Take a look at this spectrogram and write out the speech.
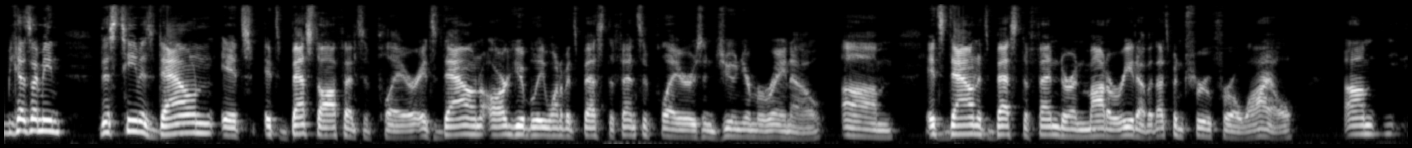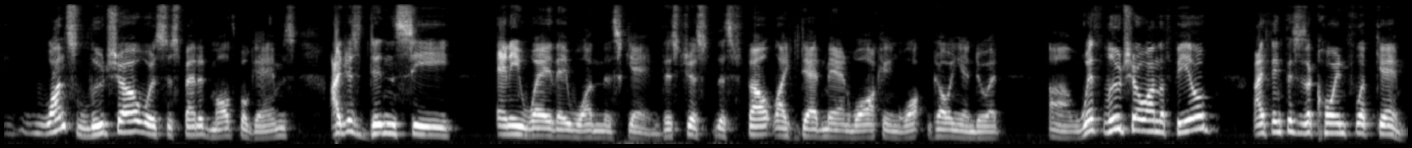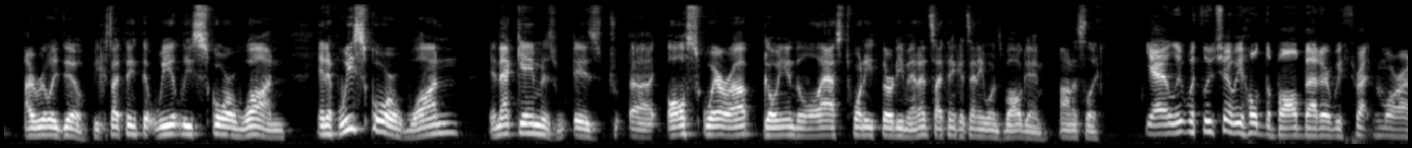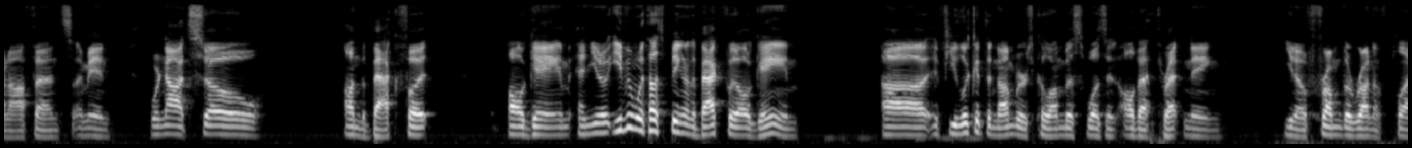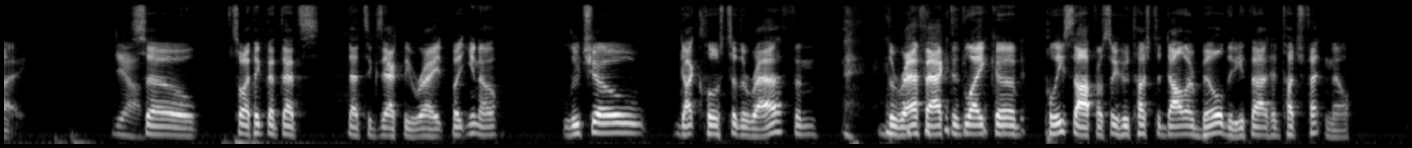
Because I mean, this team is down its its best offensive player. It's down arguably one of its best defensive players in Junior Moreno. Um, it's down its best defender in Matarrita, but that's been true for a while. Um, once Lucho was suspended multiple games, I just didn't see any way they won this game. This just this felt like dead man walking wa- going into it. Um, with Lucho on the field, I think this is a coin flip game. I really do because I think that we at least score one, and if we score one and that game is is uh, all square up going into the last 20, 30 minutes, I think it's anyone's ball game. Honestly, Yeah, with Lucho, we hold the ball better. We threaten more on offense. I mean, we're not so on the back foot all game. And, you know, even with us being on the back foot all game, uh, if you look at the numbers, Columbus wasn't all that threatening, you know, from the run of play. Yeah. So, so I think that that's that's exactly right. But you know, Lucho got close to the ref, and the ref acted like a police officer who touched a dollar bill that he thought had touched fentanyl.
